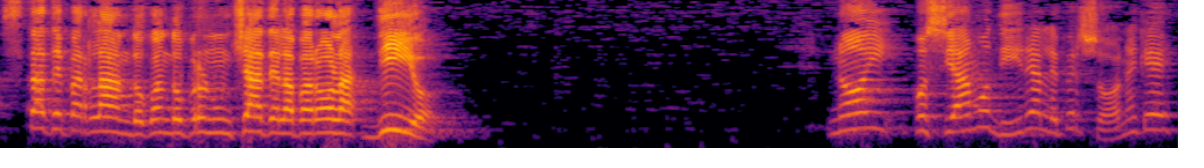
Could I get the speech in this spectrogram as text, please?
state parlando quando pronunciate la parola Dio? Noi possiamo dire alle persone che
